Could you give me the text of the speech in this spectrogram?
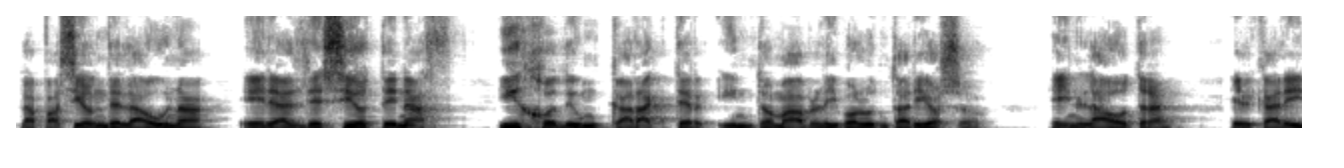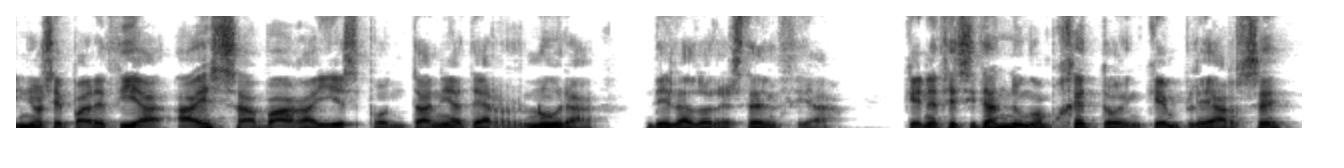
La pasión de la una era el deseo tenaz, hijo de un carácter indomable y voluntarioso. En la otra, el cariño se parecía a esa vaga y espontánea ternura de la adolescencia que necesitando un objeto en que emplearse,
